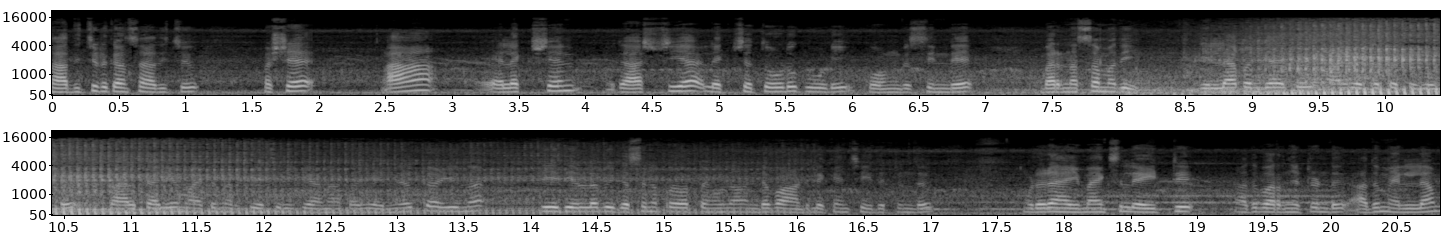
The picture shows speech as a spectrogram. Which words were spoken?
സാധിച്ചെടുക്കാൻ സാധിച്ചു. പക്ഷേ ആ എലക്ഷൻ രാഷ്ട്രീയ ലക്ഷ്യത്തോടു കൂടി കോൺഗ്രസിന്റെ ഭരണസമിതി ജില്ലാ പഞ്ചായത്തുമായി ബന്ധപ്പെട്ടുകൊണ്ട് താൽക്കാലികമായിട്ട് നിർത്തിവെച്ചിരിക്കുകയാണ്. അപ്പോൾ എന്നിൽ കഴിയുന്ന രീതിയിലുള്ള വികസന പ്രവർത്തനങ്ങൾ എന്റെ വാർഡിലൊക്കെ ഞാൻ ചെയ്തിട്ടുണ്ട്. ഇവിടെ ഒരു ഹൈമാക്സ് ലൈറ്റ് അത് പറഞ്ഞിട്ടുണ്ട്. അതും എല്ലാം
